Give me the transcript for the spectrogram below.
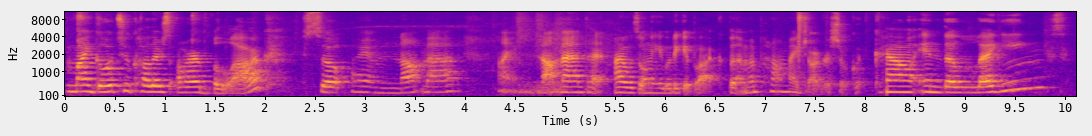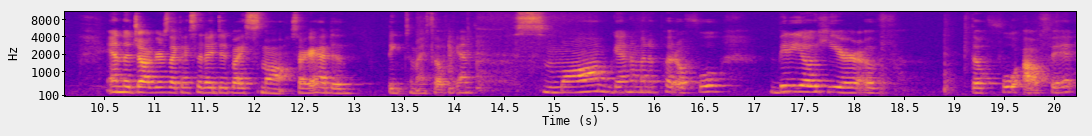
my go-to colors are black. So I am not mad I'm not mad that I was only able to get black, but I'm gonna put on my joggers real quick. Now in the leggings and the joggers, like I said, I did buy small. Sorry, I had to think to myself again. Small, again, I'm gonna put a full video here of the full outfit.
